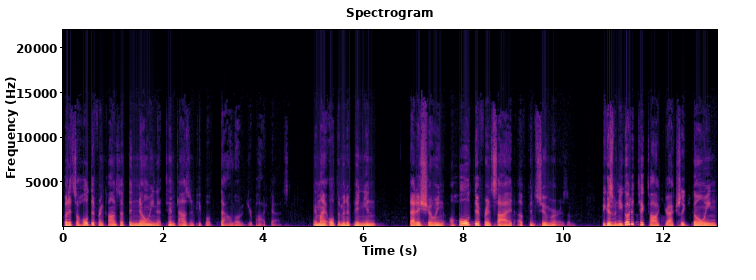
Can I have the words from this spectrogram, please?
but it's a whole different concept than knowing that 10,000 people downloaded your podcast. In my ultimate opinion, that is showing a whole different side of consumerism. Because when you go to TikTok, you're actually going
